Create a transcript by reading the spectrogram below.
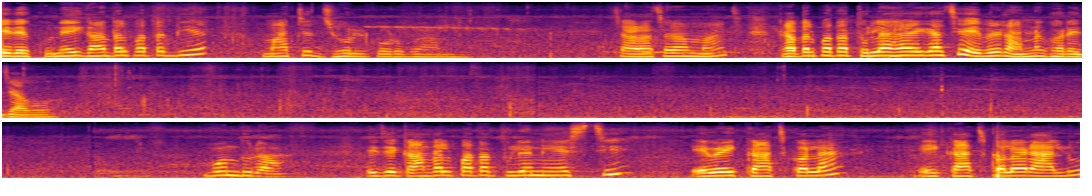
এই দেখুন, এই গাঁদাল পাতা দিয়ে মাছের ঝোল করব আমি। চারা চারা মাছ। গাঁদাল পাতা তোলা হয়ে গেছে, এবার রান্নাঘরে যাব। বন্ধুরা, এই যে গাঁদাল পাতা তুলে নিয়ে এসেছি, এবার এই কাঁচকলা, এই কাঁচকলার আলু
